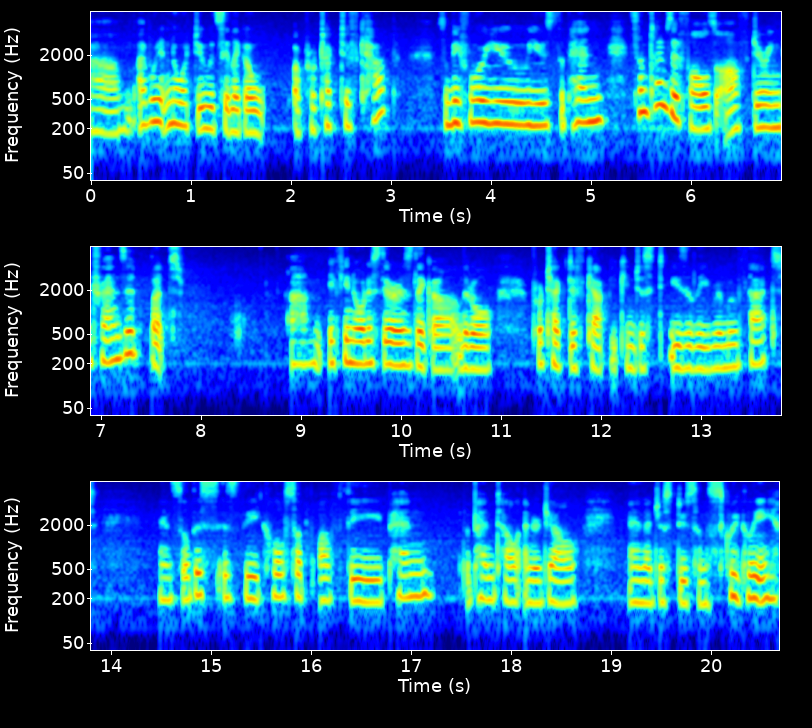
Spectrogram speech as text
um, I wouldn't know what you would say, like a, a protective cap. So before you use the pen, sometimes it falls off during transit, but um, if you notice there is like a little protective cap, you can just easily remove that. And so this is the close-up of the pen, the Pentel Energel, and I just do some squiggly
